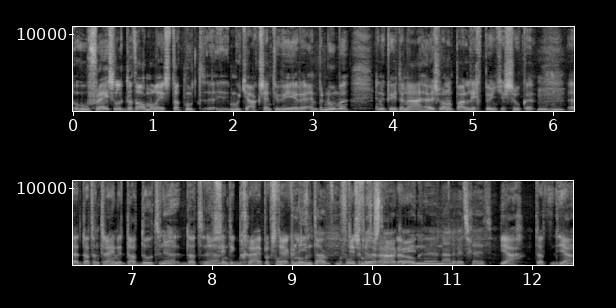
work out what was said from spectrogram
hoe vreselijk dat allemaal is, dat moet, eh, moet je accentueren en benoemen. En dan kun je daarna heus wel een paar lichtpuntjes zoeken. Eh, dat een trainer dat doet, Ja. dat Ja. vind ik begrijpelijk. Sterker nog, daar het is bijvoorbeeld hem veel sterker ook. in na de wedstrijd. Ja, dat, ja.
